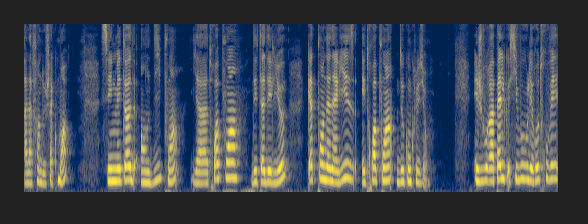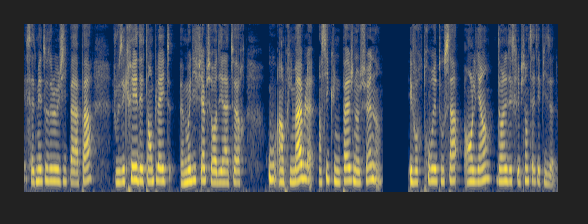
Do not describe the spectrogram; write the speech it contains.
à la fin de chaque mois. C'est une méthode en 10 points. Il y a 3 points d'état des lieux, 4 points d'analyse et 3 points de conclusion. Et je vous rappelle que si vous voulez retrouver cette méthodologie pas à pas, je vous ai créé des templates euh, modifiables sur ordinateur ou imprimables, ainsi qu'une page Notion, et vous retrouverez tout ça en lien dans la description de cet épisode.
